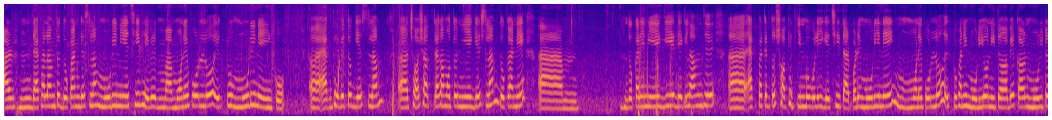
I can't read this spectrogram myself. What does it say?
আর দেখালাম তো, দোকান গেছিলাম, মুড়ি নিয়েছি, ভেবে মনে পড়ল, একটু মুড়ি নেই কো এক ভেবে তো গেছিলাম ছ সাত টাকা মতো নিয়ে গেছিলাম দোকানে দোকানে নিয়ে গিয়ে দেখলাম যে এক প্যাকেট তো সফেদ কিনবো বলেই গেছি, তারপরে মুড়ি নেই, মনে পড়ল একটুখানি মুড়িও নিতে হবে, কারণ মুড়িটা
